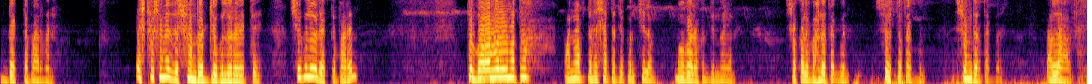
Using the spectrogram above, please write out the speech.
দেখতে পারবেন। স্টেশনে যে সৌন্দর্যগুলো রয়েছে, সেগুলোও দেখতে পারেন। তো বরাবরের মতো আমি আপনাদের সাথে দেখুন ছিলাম। মোবারকুদ্দিন নয়ন সকালে ভালো থাকবেন, সুস্থ থাকবেন, সুন্দর থাকবেন। আল্লাহ হাফেজ।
